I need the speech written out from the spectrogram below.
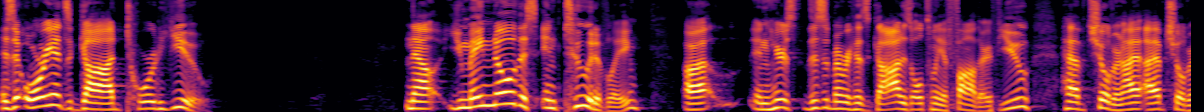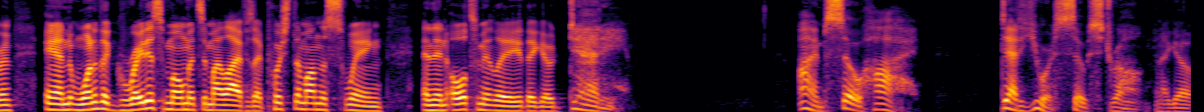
is it orients God toward you. Now, you may know this intuitively. Uh, and here's this is remember because God is ultimately a father. If you have children, I, I have children, and one of the greatest moments in my life is I push them on the swing, and then ultimately they go, Daddy, I'm so high. Daddy, you are so strong. And I go,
